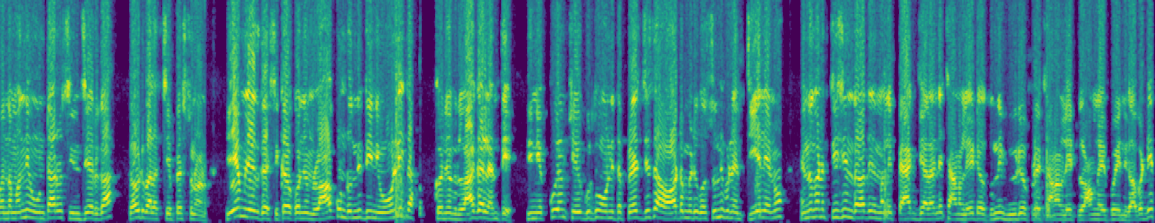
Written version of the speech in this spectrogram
కొంతమంది ఉంటారు సిన్సియర్గా కాబట్టి వాళ్ళకి చెప్పేస్తున్నాను. ఏం లేదు గైస్ ఇక్కడ కొంచెం లాక్ ఉంటుంది. దీన్ని ఓన్లీ కొంచెం లాగాలి అంతే. దీన్ని ఎక్కువ ఏం చేయకూడదు. ఓన్లీ ప్రెస్ చేస్తే ఆటోమేటిక్ వస్తుంది. ఇప్పుడు నేను తీయలేను. ఎందుకంటే తీసిన తర్వాత ఇది మళ్ళీ ప్యాక్ చేయాలంటే చాలా లేట్ అవుతుంది. వీడియో ప్లే చాలా లేట్ లాంగ్ అయిపోయింది కాబట్టి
